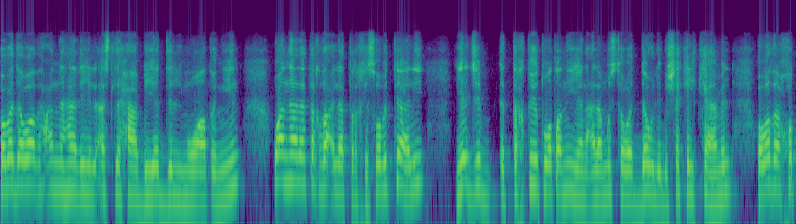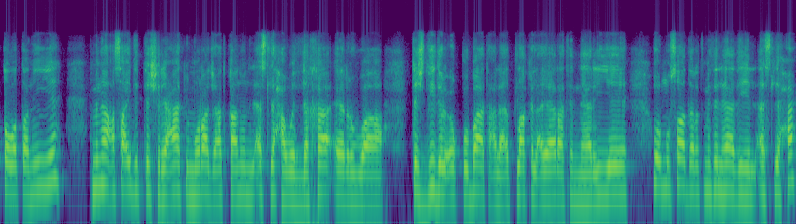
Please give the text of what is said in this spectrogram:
وبدأ واضح أن هذه الأسلحة بيد المواطنين وأنها لا تخضع إلى الترخيص وبالتالي يجب التخطيط وطنيا على مستوى الدولة بشكل كامل ووضع خطة وطنية منها صعيد التشريعات بمراجعة قانون الأسلحة والذخائر وتجديد العقوبات على إطلاق العيارات النارية ومصادرة مثل هذه الأسلحة.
